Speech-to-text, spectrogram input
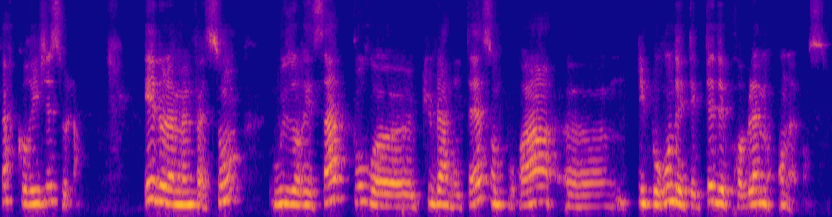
faire corriger cela. Et de la même façon, vous aurez ça pour euh, Kubernetes, on pourra, euh, ils pourront détecter des problèmes en avance.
